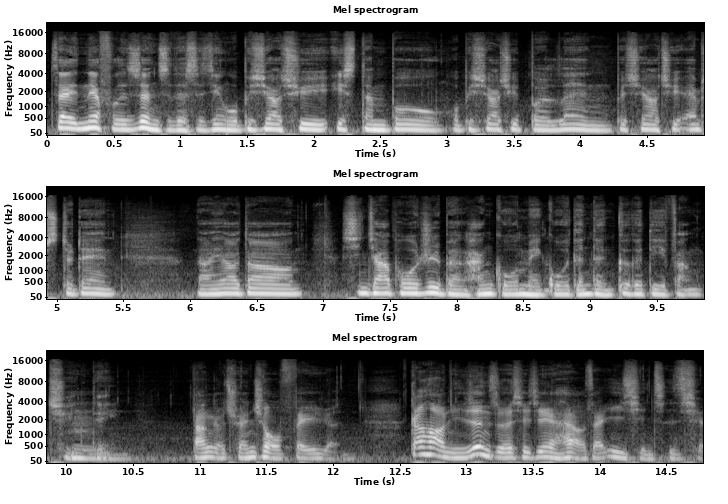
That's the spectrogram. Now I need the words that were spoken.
在 Netflix 任职的时间，我必须要去 Istanbul，我必须要去 Berlin，必须要去 Amsterdam，然后要到新加坡、日本、韩国、美国等等各个地方去，对，嗯，当个全球飞人。刚好你任职的期间也还有在疫情之前，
